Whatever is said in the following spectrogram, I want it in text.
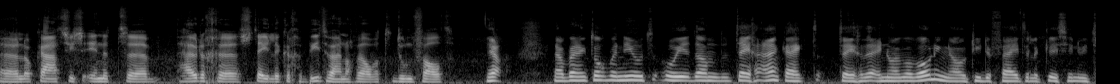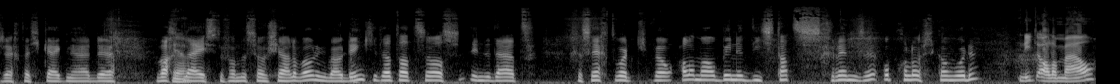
uh, locaties in het uh, huidige stedelijke gebied waar nog wel wat te doen valt. Ja, nou ben ik toch benieuwd hoe je dan er tegenaan kijkt tegen de enorme woningnood die er feitelijk is in Utrecht. Als je kijkt naar de wachtlijsten ja. van de sociale woningbouw. Denk je dat dat zoals inderdaad gezegd wordt wel allemaal binnen die stadsgrenzen opgelost kan worden? Niet allemaal.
